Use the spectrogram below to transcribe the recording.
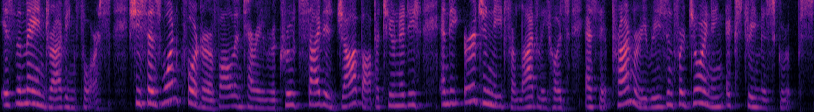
is the main driving force. She says one quarter of voluntary recruits cited job opportunities and the urgent need for livelihoods as their primary reason for joining extremist groups.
